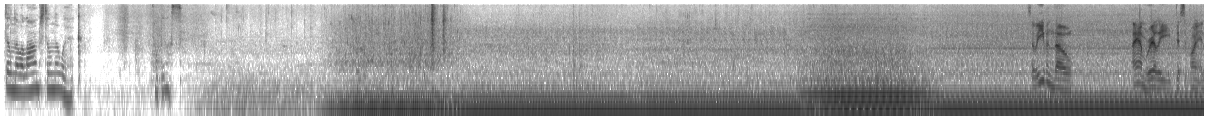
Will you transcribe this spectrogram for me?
Still no alarm, still no work. Fabulous. So even though I am really disappointed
